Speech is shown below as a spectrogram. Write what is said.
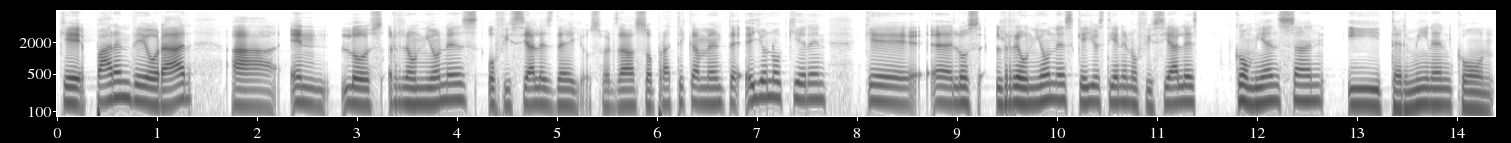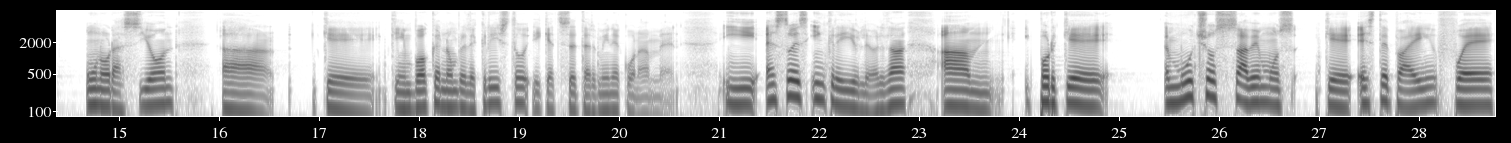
que paren de orar Ah, en las reuniones oficiales de ellos, ¿verdad? So prácticamente ellos no quieren que eh, las reuniones que ellos tienen oficiales comienzan y terminen con una oración ah, que, que, invoca el nombre de Cristo y que se termine con amén. Y esto es increíble, ¿verdad? porque muchos sabemos que este país fue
